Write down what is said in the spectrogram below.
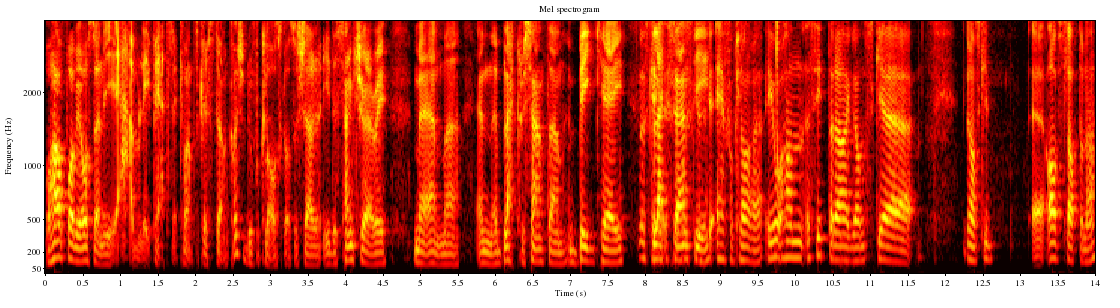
Og her får vi også en jævlig fet sekvens. Christian, Kan ikke du forklare oss hva som skjer i The Sanctuary med en, eh, en Black Chrysanthemum, en Big K, skal, Black Santy? skal jeg forklare? Jo, han sitter der ganske Ganske eh, avslappende,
